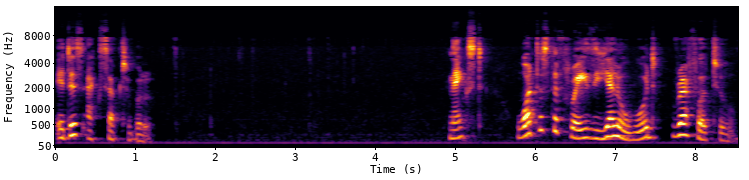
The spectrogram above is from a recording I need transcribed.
it is acceptable. Next, what does the phrase yellow wood refer to?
